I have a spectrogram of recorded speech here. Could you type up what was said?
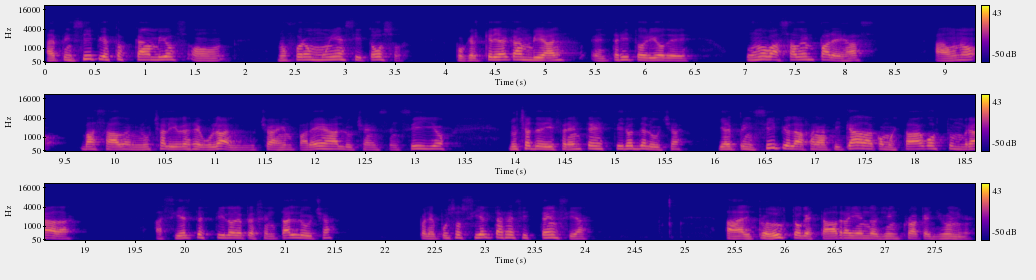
Al principio estos cambios oh, no fueron muy exitosos porque él quería cambiar el territorio de uno basado en parejas a uno basado en lucha libre regular, luchas en parejas, luchas en sencillo, luchas de diferentes estilos de lucha. Y al principio la fanaticada, como estaba acostumbrada a cierto estilo de presentar lucha, pues le puso cierta resistencia al producto que estaba trayendo Jim Crockett Jr.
